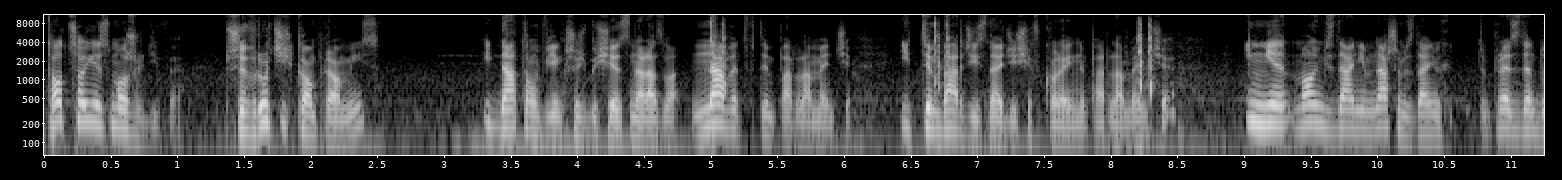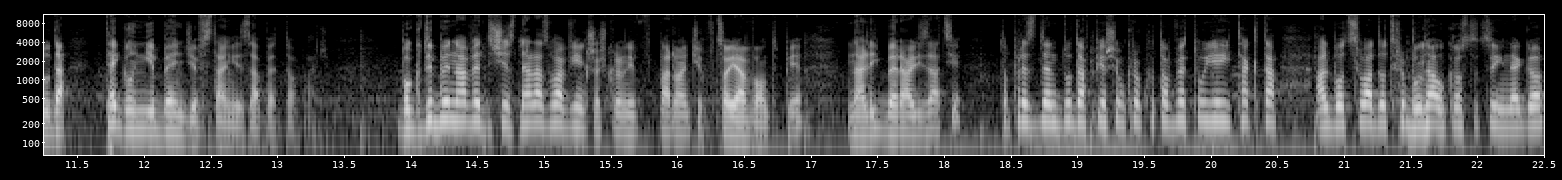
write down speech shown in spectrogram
to, co jest możliwe. Przywrócić kompromis i na tą większość by się znalazła nawet w tym parlamencie i tym bardziej znajdzie się w kolejnym parlamencie. I nie, moim zdaniem, naszym zdaniem, prezydent Duda tego nie będzie w stanie zawetować. Bo gdyby nawet się znalazła większość w parlamencie, w co ja wątpię, na liberalizację, to prezydent Duda w pierwszym kroku to wetuje i tak ta albo odsyła do Trybunału Konstytucyjnego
